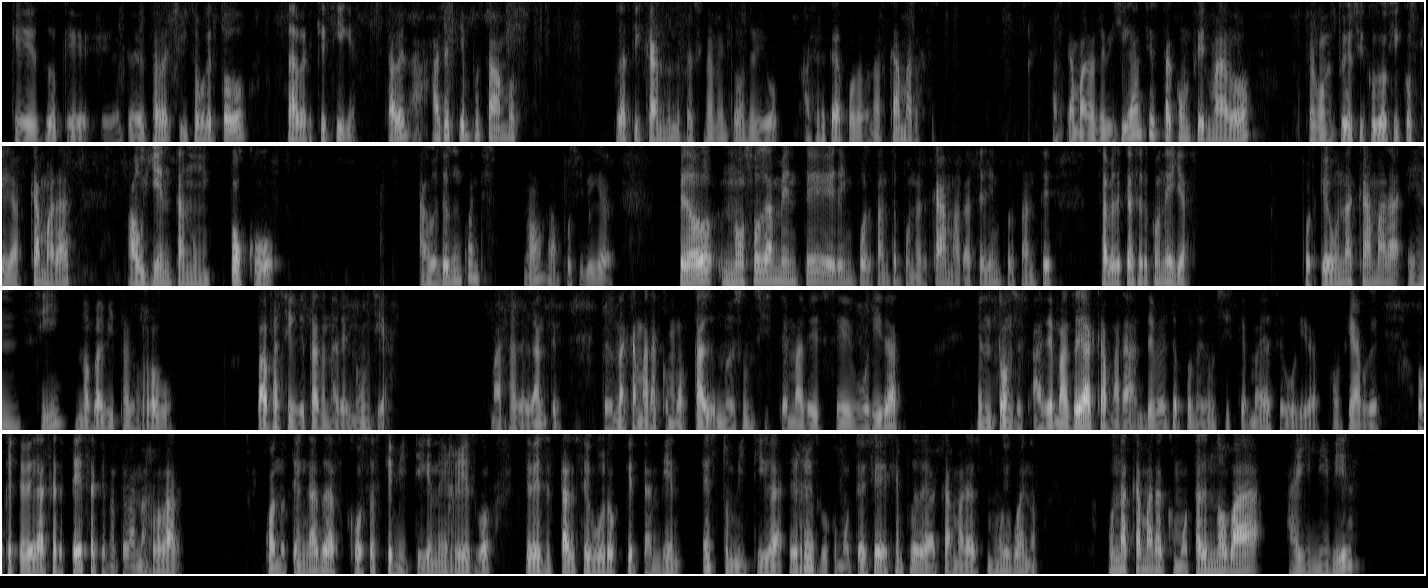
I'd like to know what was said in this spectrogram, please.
que es lo que, debes saber, y sobre todo, saber qué sigue. ¿Saben? Hace tiempo estábamos platicando en el fraccionamiento donde vivo acerca de poner unas cámaras. Las cámaras de vigilancia está confirmado, según estudios psicológicos, que las cámaras ahuyentan un poco a los delincuentes, ¿no? La posibilidad. Pero no solamente era importante poner cámaras, era importante saber qué hacer con ellas. Porque una cámara en sí no va a evitar un robo, va a facilitar una denuncia más adelante. Pero una cámara como tal no es un sistema de seguridad. Entonces, además de la cámara, debes de poner un sistema de seguridad confiable o que te dé la certeza que no te van a robar. Cuando tengas las cosas que mitiguen el riesgo, debes estar seguro que también esto mitiga el riesgo. Como te decía, el ejemplo de la cámara es muy bueno. Una cámara como tal no va a inhibir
